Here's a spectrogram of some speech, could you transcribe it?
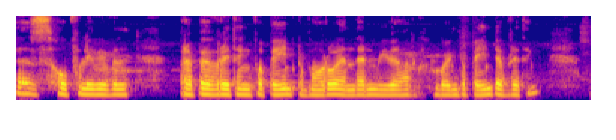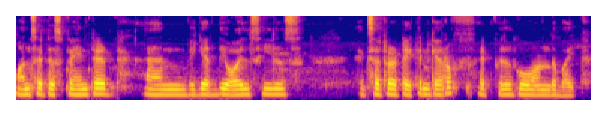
is hopefully we will prep everything for paint tomorrow and then we are going to paint everything. Once it is painted and we get the oil seals etc taken care of it will go on the bike.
